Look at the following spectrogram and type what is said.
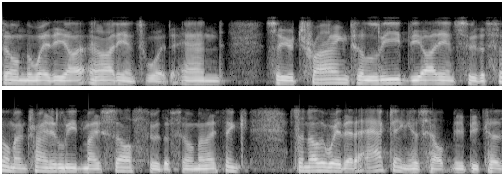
film the way the, au- an audience would. And so you're trying to lead the audience through the film. I'm trying to lead myself through the film. And I think it's another way that acting has helped me because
